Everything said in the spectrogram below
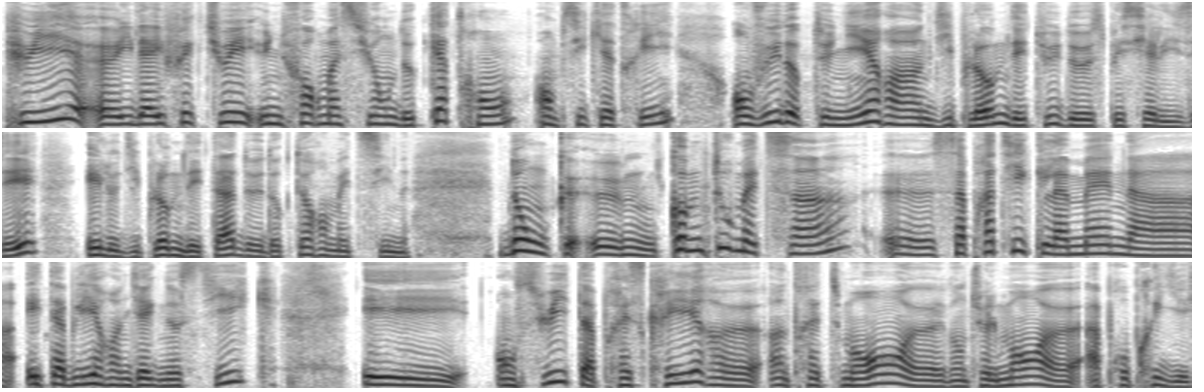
puis euh, il a effectué une formation de quatre ans en psychiatrie en vue d'obtenir un diplôme d'études spécialisées et le diplôme d'état de docteur en médecine. Donc, comme tout médecin, euh, sa pratique l'amène à établir un diagnostic et ensuite à prescrire euh, un traitement euh, éventuellement approprié.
